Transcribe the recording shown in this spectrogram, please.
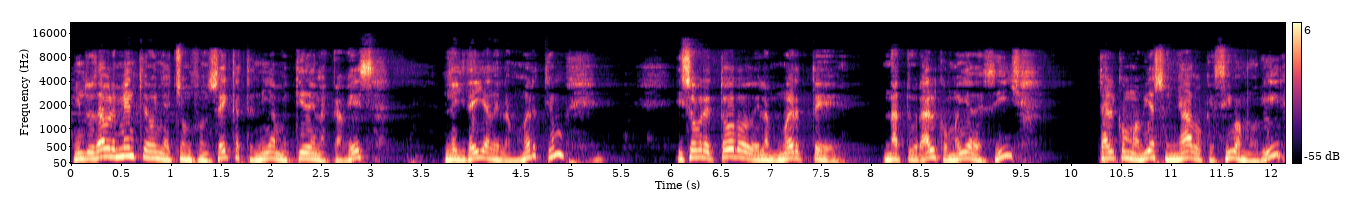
indudablemente doña Chon Fonseca tenía metida en la cabeza la idea de la muerte, hombre. Y sobre todo de la muerte natural, como ella decía, tal como había soñado que se iba a morir.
